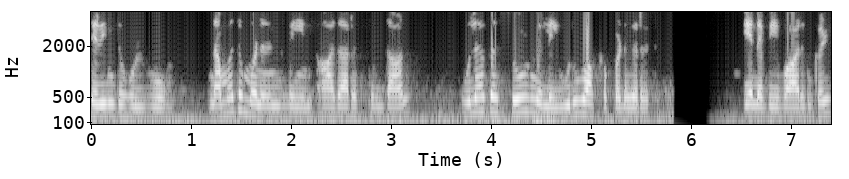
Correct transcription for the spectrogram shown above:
தெரிந்து கொள்வோம். நமது மனநிலையின் ஆதாரத்தில்தான் உலக சூழ்நிலை உருவாக்கப்படுகிறது. எனவே வாருங்கள்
